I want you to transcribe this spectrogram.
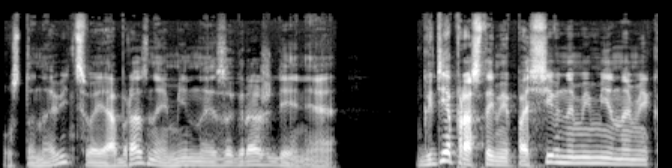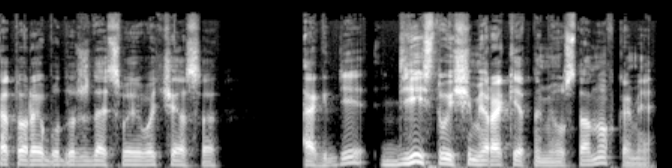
установить своеобразное минное заграждение — где простыми пассивными минами, которые будут ждать своего часа, а где действующими ракетными установками,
